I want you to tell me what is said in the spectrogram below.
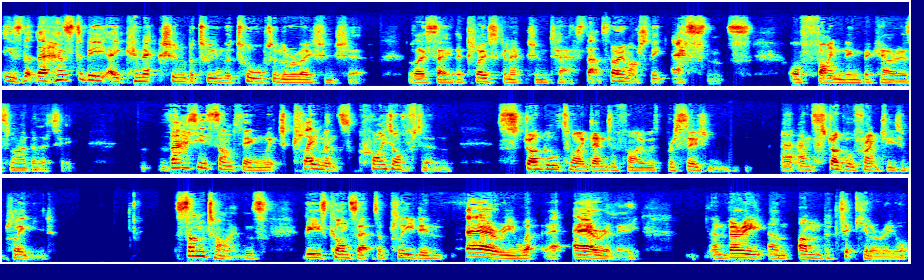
is that there has to be a connection between the tort and the relationship. As I say, the close connection test. That's very much the essence of finding vicarious liability. That is something which claimants quite often struggle to identify with precision and struggle, frankly, to plead. Sometimes these concepts are pleaded very airily and very um, unparticularly or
